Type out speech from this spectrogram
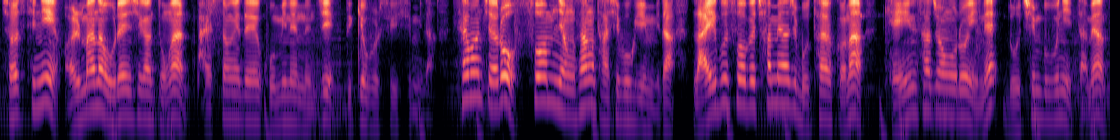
저스틴이 얼마나 오랜 시간 동안 발성에 대해 고민했는지 느껴볼 수 있습니다. 세 번째로 수업 영상 다시 보기입니다. 라이브 수업에 참여하지 못하였거나 개인 사정으로 인해 놓친 부분이 있다면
